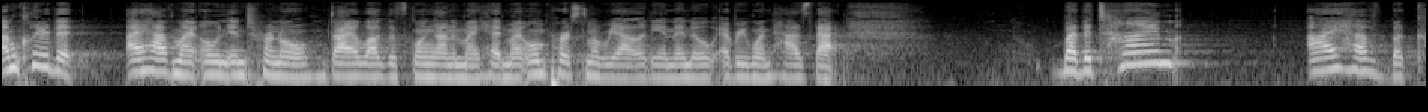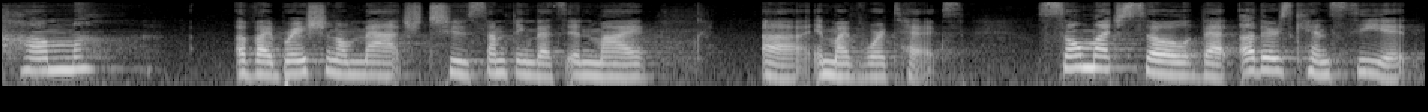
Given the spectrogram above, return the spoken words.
I'm clear that I have my own internal dialogue that's going on in my head, my own personal reality, and I know everyone has that. By the time I have become a vibrational match to something that's in my uh, in my vortex, so much so that others can see it.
